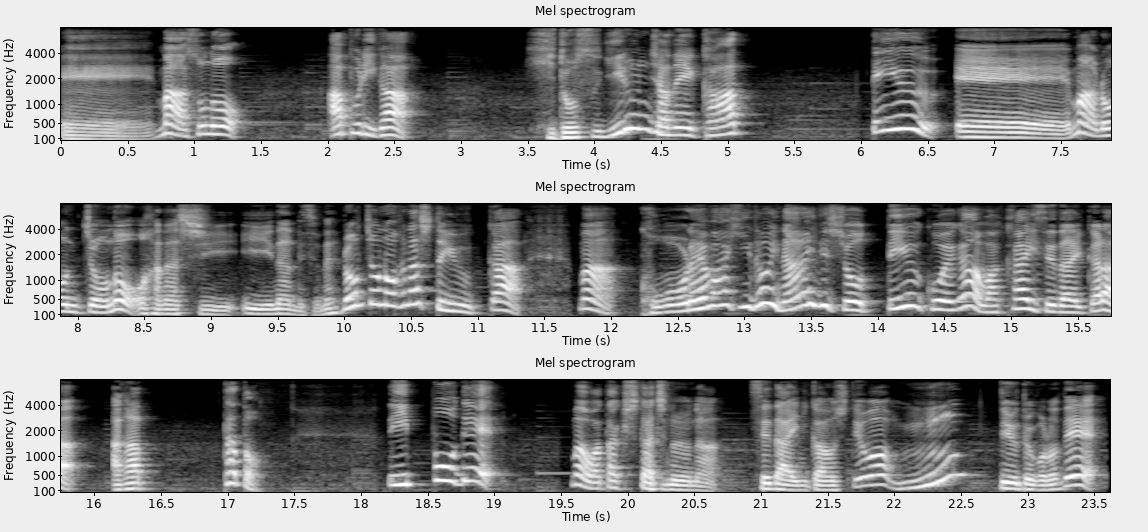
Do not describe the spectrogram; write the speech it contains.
えー、まあそのアプリがひどすぎるんじゃねえかっていう、えー、まあ論調のお話なんですよね。論調のお話というか、まあ、これはひどいないでしょうっていう声が若い世代から上がったと。一方で、まあ私たちのような世代に関しては、ん？っていうところで、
